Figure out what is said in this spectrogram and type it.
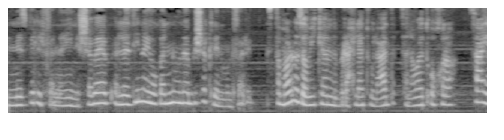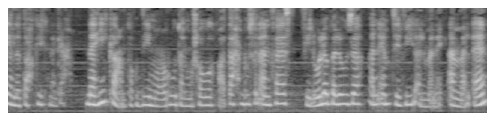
بالنسبة للفنانين الشباب الذين يغنون بشكل منفرد. استمر The Weeknd برحلته لعدة سنوات أخرى سعيا لتحقيق نجاح ناهيك عن تقديم عروضا مشوقة تحبس الأنفاس في Lollapalooza and MTV الألمانية أما الآن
